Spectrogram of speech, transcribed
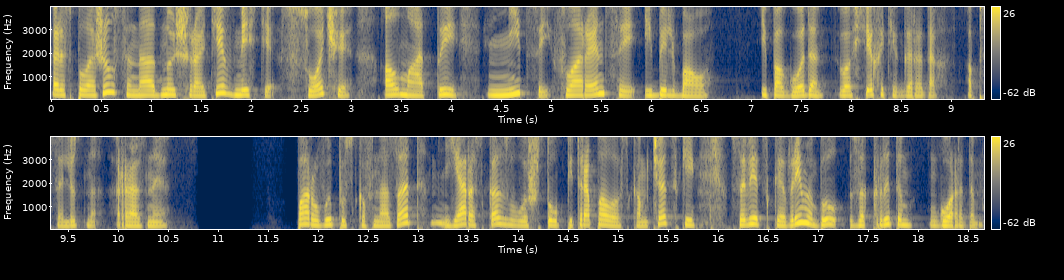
расположился на одной широте вместе с Сочи, Алма-Аты, Ницей, Флоренцией и Бильбао. И погода во всех этих городах абсолютно разная. Пару выпусков назад я рассказывала, что Петропавловск-Камчатский в советское время был закрытым городом.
